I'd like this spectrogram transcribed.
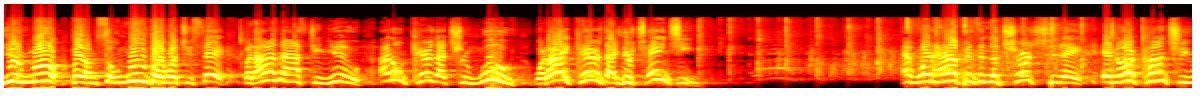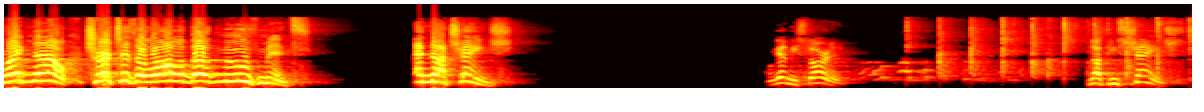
You're moved, but I'm so moved by what you say. But I'm asking you, I don't care that you're moved. What I care is that you're changing. And what happens in the church today, in our country right now, churches are all about movement and not change. Don't get me started. Nothing's changed.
